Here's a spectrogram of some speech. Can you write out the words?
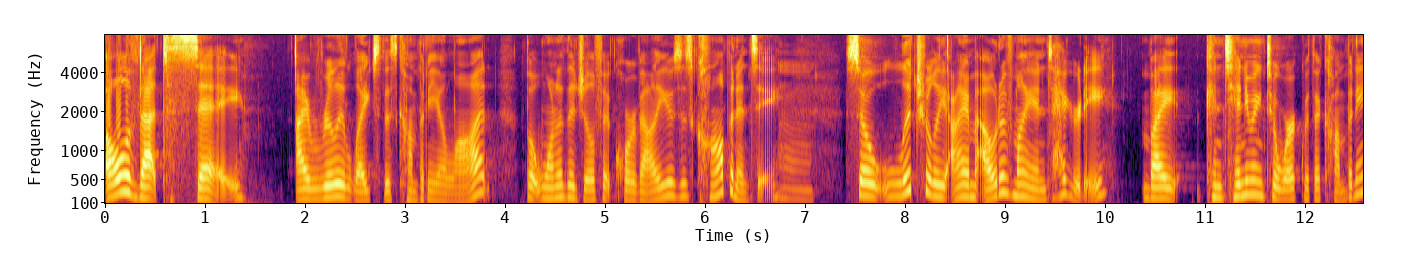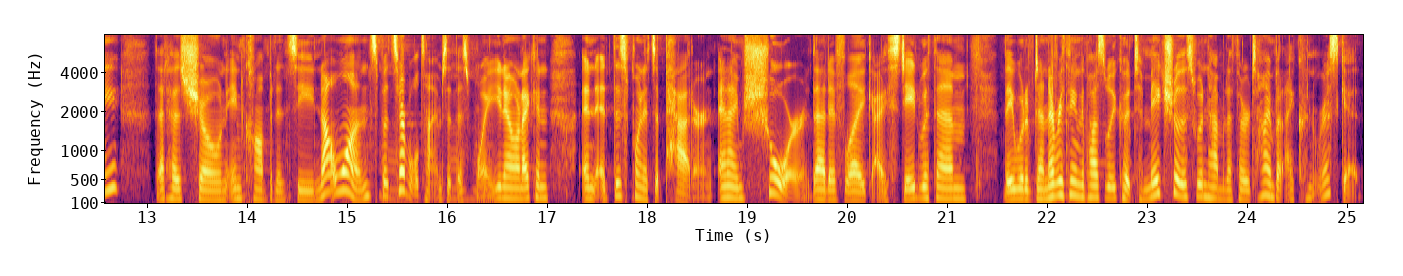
all of that to say, I really liked this company a lot, but one of the Jill Fit core values is competency. Mm. So literally, I am out of my integrity by continuing to work with a company that has shown incompetency not once but several mm-hmm. times at this mm-hmm. point you know and i can and at this point it's a pattern. And i'm sure that if like i stayed with them they would have done everything they possibly could to make sure this wouldn't happen a third time but i couldn't risk it.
